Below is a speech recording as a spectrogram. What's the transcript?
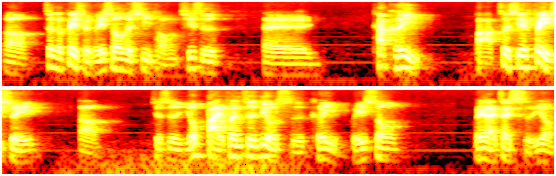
呃这个废水回收的系统，其实呃它可以把这些废水啊、呃，就是有百分之六十可以回收回来再使用，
